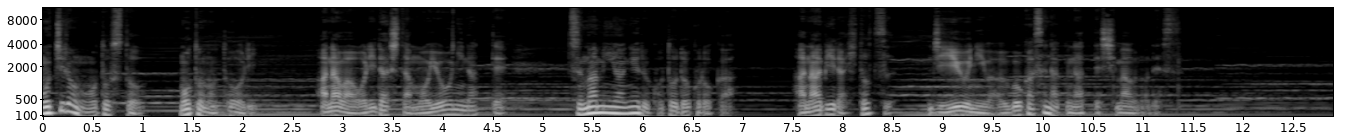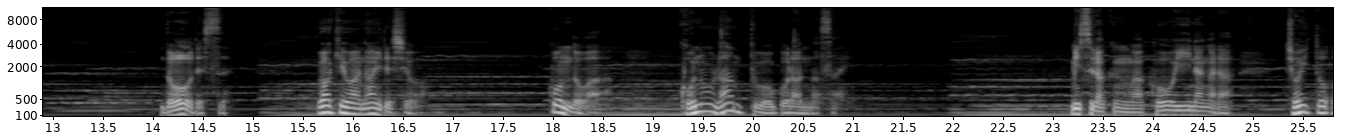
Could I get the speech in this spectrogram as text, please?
もちろん落とすと元の通り、花は折り出した模様になって、つまみ上げることどころか、花びら一つ自由には動かせなくなってしまうのです。どうです？わけはないでしょう。今度は、このランプをご覧なさい。ミスラ君はこう言いながら、ちょいと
